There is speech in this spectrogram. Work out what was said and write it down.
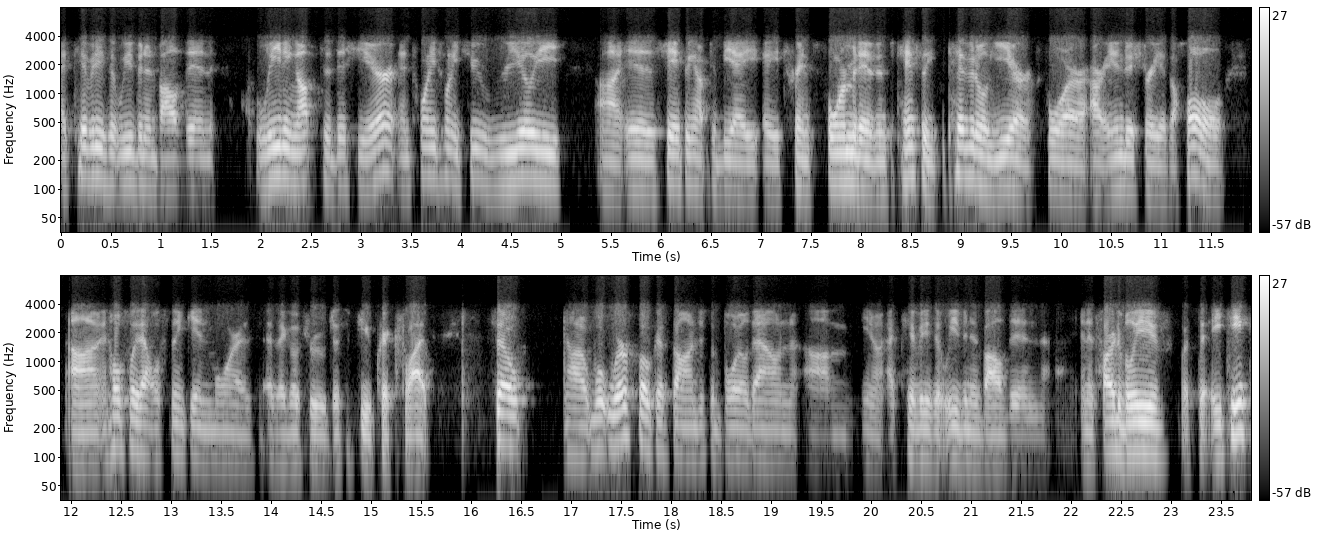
activities that we've been involved in leading up to this year. And 2022 really uh, is shaping up to be a, a transformative and potentially pivotal year for our industry as a whole. Uh, and hopefully that will sink in more as, as I go through just a few quick slides. So uh, what we're focused on, just to boil down, um, you know, activities that we've been involved in, and it's hard to believe, what's the 18th?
